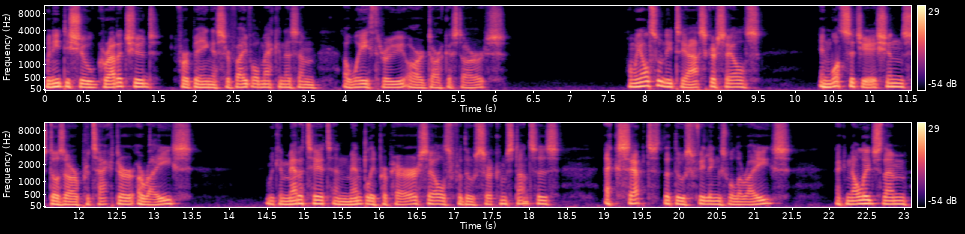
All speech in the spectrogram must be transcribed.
We need to show gratitude for being a survival mechanism a way through our darkest hours. And we also need to ask ourselves in what situations does our protector arise? We can meditate and mentally prepare ourselves for those circumstances, accept that those feelings will arise, acknowledge them,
